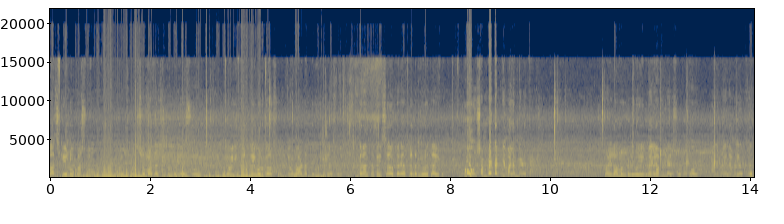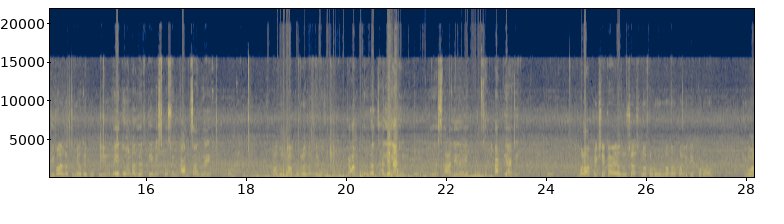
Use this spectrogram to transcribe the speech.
राजकीय लोक असो समाजाची मंडळी असो किंवा इतर काही वर्ग असो किंवा वार्डातली मंडळी असो इतरांचं काही सहकार्य आपल्याला मिळत आहे का? हो शंभर टक्के मला मिळत आहे. महिला मंडळी वगैरे महिला मंडळ? हो. माझी महिला हे मंडळ कधी बांधलं तुम्ही आता बोलते हे दोन हजार तेवीसपासून काम चालू आहे. अजून काम पूर्ण झालं नाही का? त्याचं? काम पूर्ण झालेलं आहे. व्यवस्था आलेलं आहे थोडंसं बाकी आहे. तुम्हाला अपेक्षा काय आहे अजून शासनाकडून नगरपालिकेकडून किंवा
